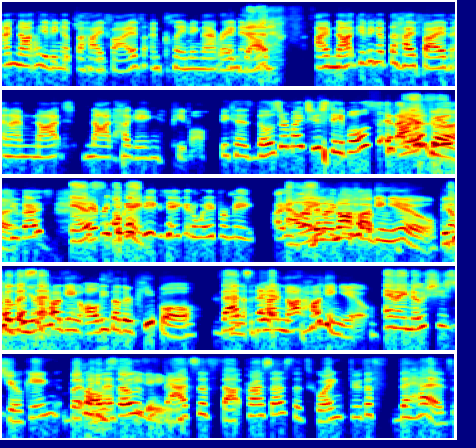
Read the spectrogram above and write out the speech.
I'm not I giving up the high five. I'm claiming that right I'm now. I'm not giving up the high five and I'm not not hugging people because those are my two staples and I refuse you guys. If, everything okay. is being taken away from me. I then I'm not hugging you because no, then you're hugging all these other people. That's and then I'm not hugging you. And I know she's joking, but like also that's a thought process that's going through the the heads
